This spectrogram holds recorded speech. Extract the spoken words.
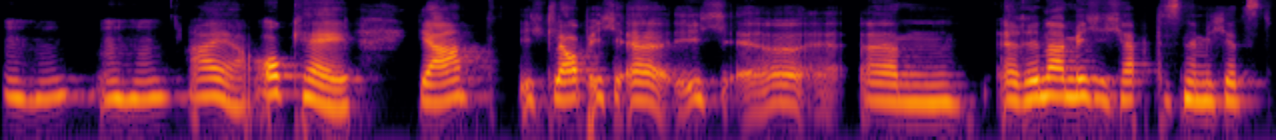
Mhm, mhm. Ah ja, okay. Ja, ich glaube, ich, äh, ich äh, ähm, erinnere mich, ich habe das nämlich jetzt,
